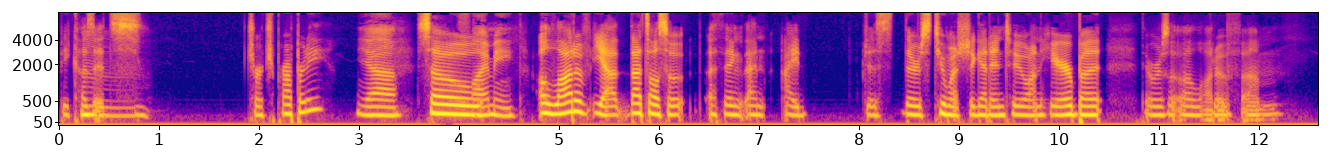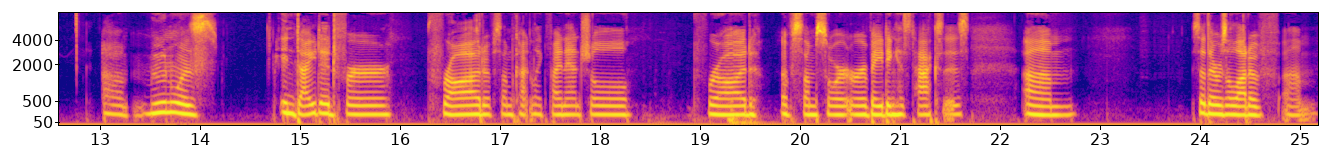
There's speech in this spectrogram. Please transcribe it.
because it's Mm. church property. Yeah, So slimy. a lot of yeah that's also a thing and i just there's too much to get into on here but there was a lot of um uh, Moon was indicted for fraud of some kind, like financial fraud of some sort, or evading his taxes. Um, so there was a lot of um,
